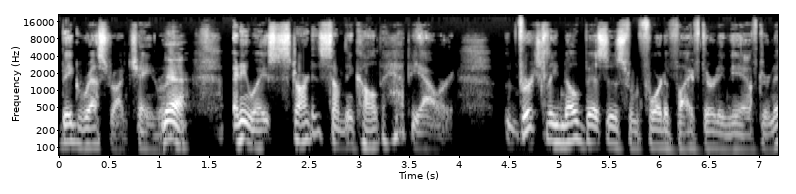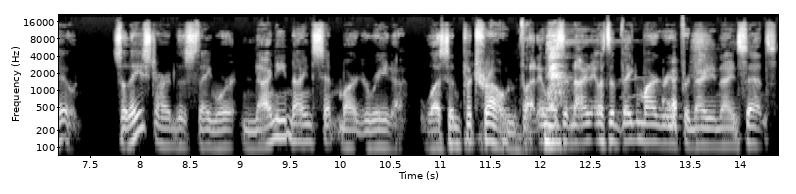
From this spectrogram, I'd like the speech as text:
big restaurant chain, right? Yeah. Anyways, started something called happy hour. Virtually no business from four to five thirty in the afternoon. So they started this thing where 99 cent margarita wasn't Patron, but it was a nine, it was a big margarita for 99 cents,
